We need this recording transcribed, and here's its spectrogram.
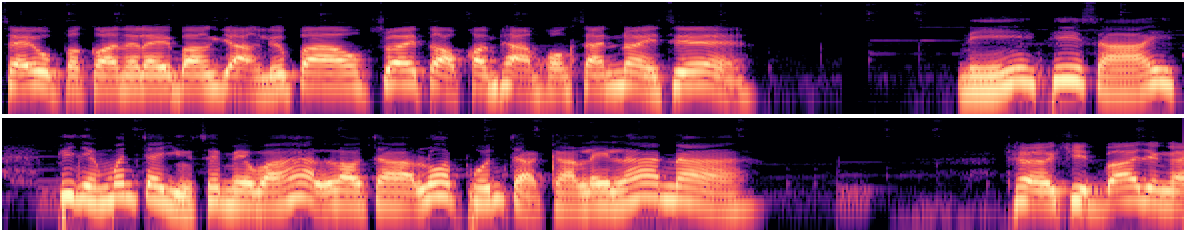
ใช้อุปกรณ์อะไรบางอย่างหรือเปล่า ช่วยตอบคำถามของฉันหน่อยสิหนีพี่สาย พี่ยังมั่นใจอยู่ใช่ไหมว่า เราจะรอดพ้นจากการไล่ล่าน่ะเธอคิดว่ายังไง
